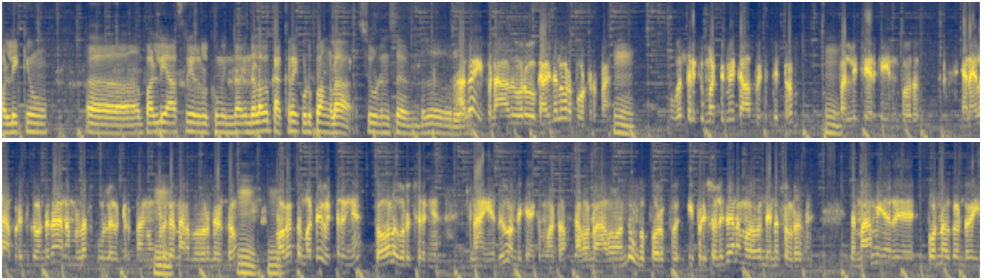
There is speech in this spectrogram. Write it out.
பள்ளிக்கும்? பள்ளி ஆசிரியர்களுக்கும் இந்த இந்த அளவுக்கு அக்கறை கொடுப்பாங்களா ஸ்டூடெண்ட்ஸ் என்பது ஒரு அதான் இப்ப நான் அது ஒரு கவிதையோட போட்டிருப்பேன். முகத்திற்கு மட்டுமே காப்பீட்டு திட்டம் பள்ளி சேர்க்கையின் போது. ஏன்னா அப்படி கொண்டுதான் நம்ம எல்லாம் ஸ்கூல்ல விட்டுருப்பாங்க. உங்களுக்கு அனுபவம் இருந்திருக்கும். முகத்தை மட்டும் விட்டுருங்க. தோலை உரிச்சிருங்க. நாங்க எதுவும் வந்து கேட்க மாட்டோம். அவன் அவன் வந்து உங்க பொறுப்பு. இப்படி சொல்லிதான் நம்மள வந்து என்ன சொல்றது? இந்த மாமியார் பொண்ணை கொண்டு போய்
